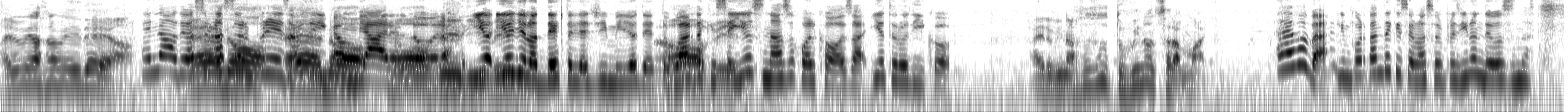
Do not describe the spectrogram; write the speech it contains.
hai rovinato la mia idea. Eh no, deve essere Eh una no, sorpresa, lo eh devi no, cambiare no, allora. vedi, io, io gliel'ho detto gli a Jimmy, gli ho detto, guarda che se vedi. io snaso qualcosa, io te lo dico. Hai rovinato tutto, qui non sarà mai. Eh vabbè, l'importante è che sia una sorpresa, io non devo snasare.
